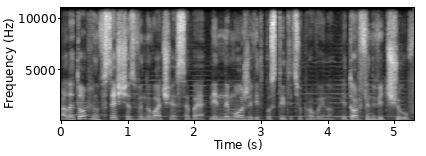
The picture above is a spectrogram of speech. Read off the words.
Але Торфін все ще звинувачує себе. Він не може відпустити цю провину. І Торфін відчув,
